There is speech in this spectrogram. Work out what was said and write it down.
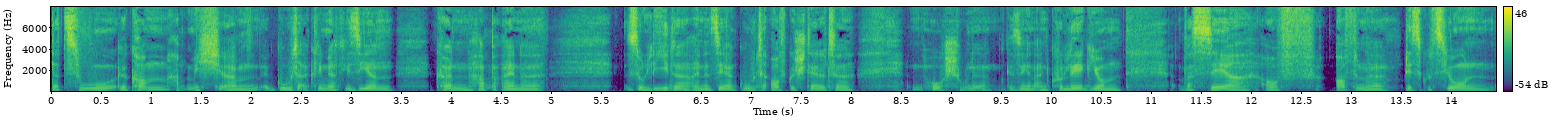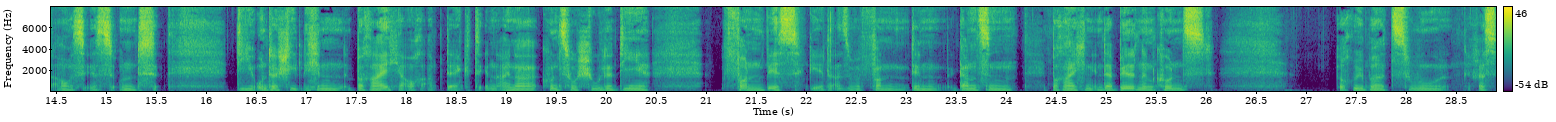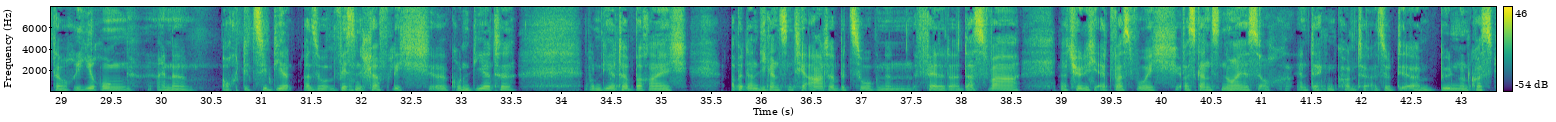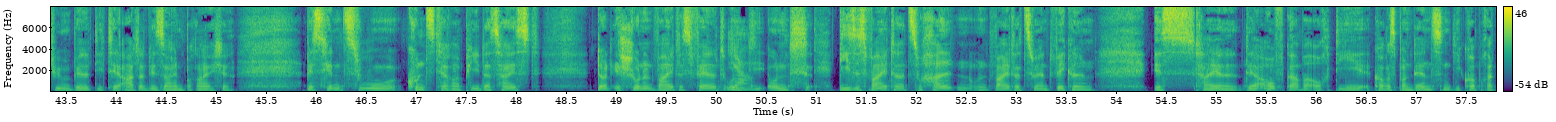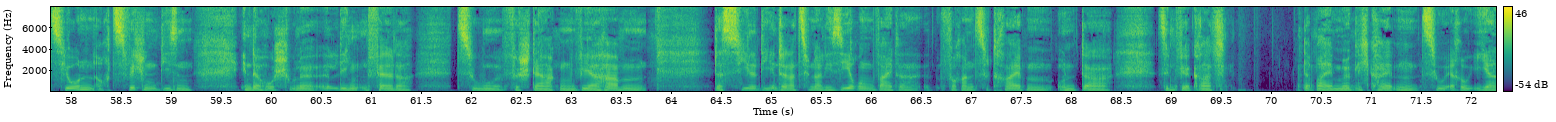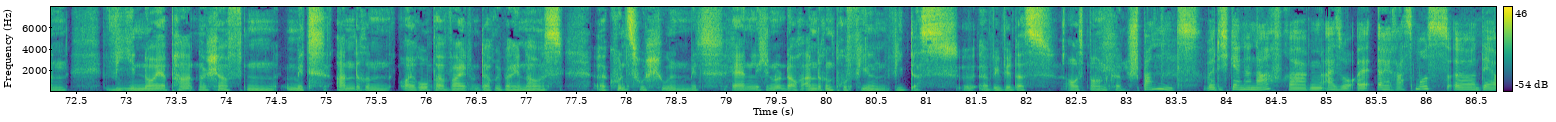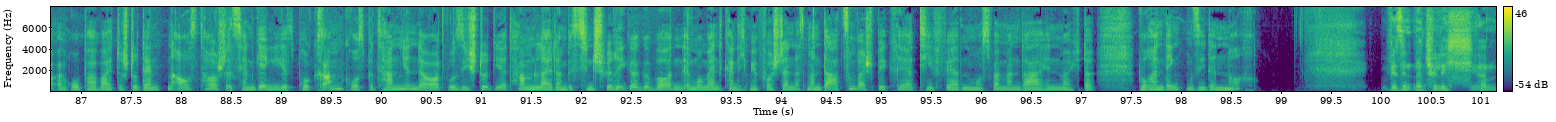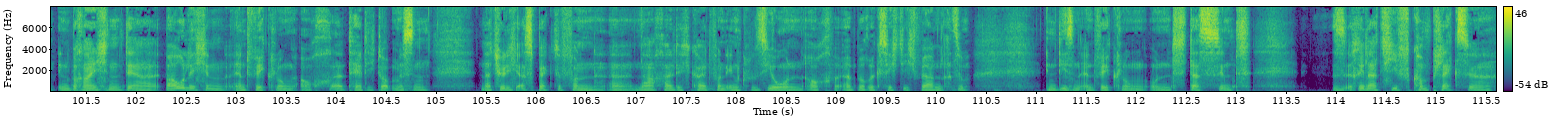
dazu gekommen, habe mich ähm, gut akklimatisieren können, habe eine solide, eine sehr gut aufgestellte Hochschule gesehen, ein Kollegium, was sehr auf offene Diskussionen aus ist und die unterschiedlichen Bereiche auch abdeckt in einer Kunsthochschule, die von bis geht, also von den ganzen Bereichen in der bildenden Kunst rüber zu Restaurierung, eine auch dezidiert, also wissenschaftlich äh, grundierte, grundierter Bereich, aber dann die ganzen theaterbezogenen Felder. Das war natürlich etwas, wo ich was ganz Neues auch entdecken konnte. Also der Bühnen- und Kostümbild, die Theaterdesignbereiche, bis hin zu Kunsttherapie. Das heißt, dort ist schon ein weites Feld und, ja. die, und dieses weiter zu halten und weiter zu entwickeln, ist Teil der Aufgabe, auch die Korrespondenzen, die Kooperationen auch zwischen diesen in der Hochschule liegenden Felder zu verstärken. Wir haben das Ziel, die Internationalisierung weiter voranzutreiben. Und da sind wir gerade dabei Möglichkeiten zu eruieren, wie neue Partnerschaften mit anderen europaweit und darüber hinaus äh, Kunsthochschulen mit ähnlichen und auch anderen Profilen, wie das, äh, wie wir das ausbauen können. Spannend, würde ich gerne nachfragen. Also äh, Erasmus, äh, der europaweite Studentenaustausch, ist ja ein gängiges Programm. Großbritannien, der Ort, wo Sie studiert haben, leider ein bisschen schwieriger geworden. Im Moment kann ich mir vorstellen, dass man da zum Beispiel kreativ werden muss, wenn man dahin möchte. Woran denken Sie denn noch? Wir sind natürlich ähm, in Bereichen der baulichen Entwicklung auch äh, tätig. Dort müssen natürlich Aspekte von äh, Nachhaltigkeit, von Inklusion auch äh, berücksichtigt werden, also in diesen Entwicklungen. Und das sind relativ komplexe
